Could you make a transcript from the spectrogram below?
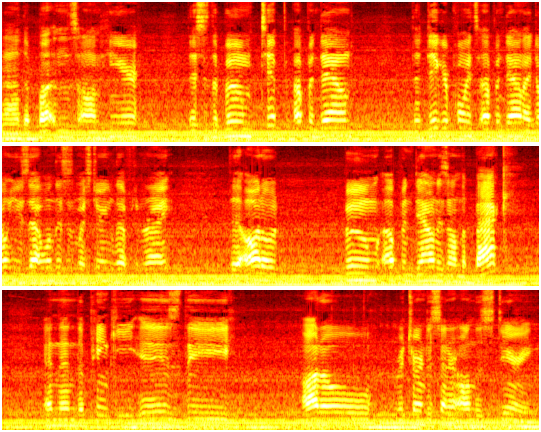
Uh, the buttons on here. This is the boom tip up and down. The digger points up and down. I don't use that one. This is my steering left and right. The auto boom up and down is on the back. And then the pinky is the auto return to center on the steering.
